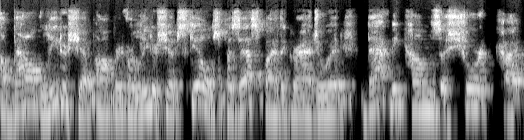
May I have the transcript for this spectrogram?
about leadership oper- or leadership skills possessed by the graduate, that becomes a shortcut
